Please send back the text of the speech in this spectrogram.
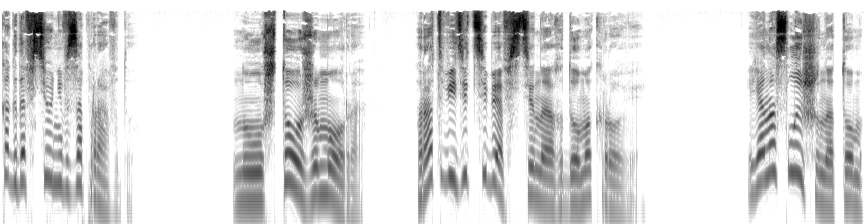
когда все не взаправду. Ну что же, Мора, рад видеть тебя в стенах Дома Крови. Я наслышан о том,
